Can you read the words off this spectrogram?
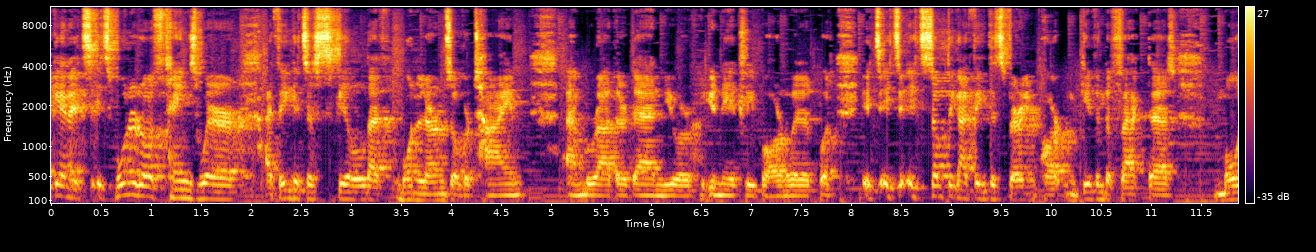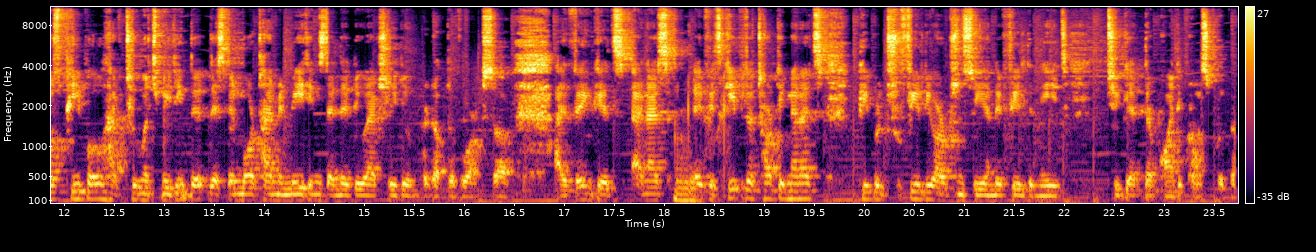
again, it's it's one of those things where I think it's a skill that one learns over time, um, rather than you're innately born with it. But it's it's it's something I think that's very important, given the fact that most people have too much meeting. They, spend more time in meetings than they do actually doing productive work. So I think it's and as mm. if it's keep it to 30 minutes, people feel the urgency and they feel the need to get their point across quicker.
